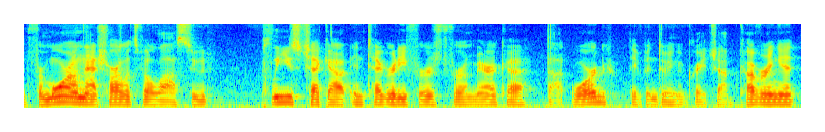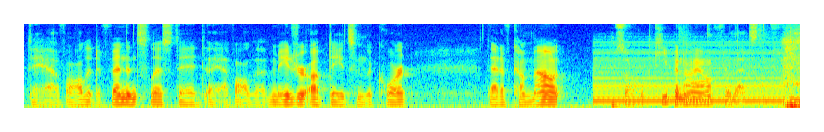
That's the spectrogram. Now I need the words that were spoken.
For more on that Charlottesville lawsuit, please check out integrityfirstforamerica.org. They've been doing a great job covering it. They have all the defendants listed, they have all the major updates in the court that have come out. So keep an eye out for that stuff.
